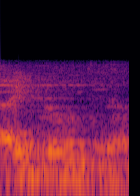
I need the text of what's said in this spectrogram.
Stay prone to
